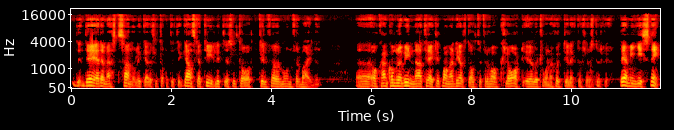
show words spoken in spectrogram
det är det mest sannolika resultatet. Ett ganska tydligt resultat till förmån för Biden. Eh, och han kommer att vinna tillräckligt många delstater för att ha klart över 270 elektorsröster. Det är min gissning.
